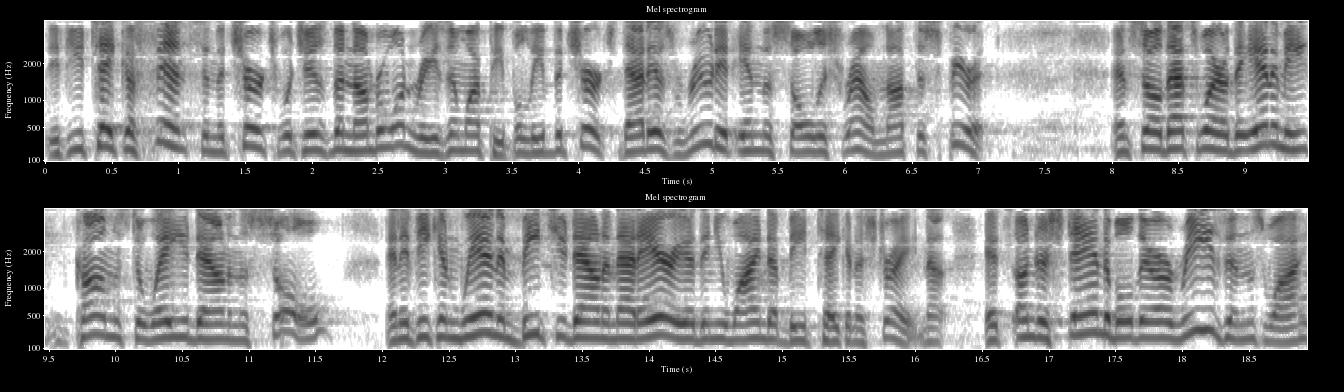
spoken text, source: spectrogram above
If you take offense in the church, which is the number one reason why people leave the church, that is rooted in the soulish realm, not the spirit. And so that's where the enemy comes to weigh you down in the soul. And if he can win and beat you down in that area, then you wind up being taken astray. Now, it's understandable. There are reasons why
